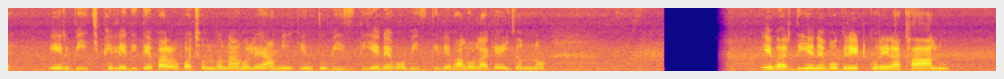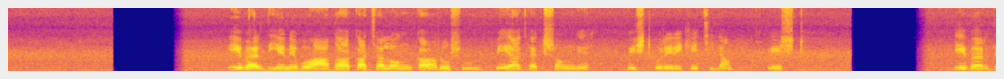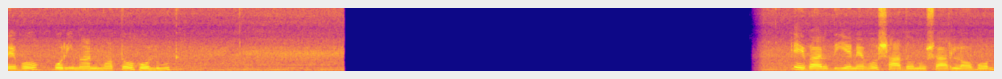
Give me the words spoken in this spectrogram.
এর বীজ ফেলে দিতে পারো, পছন্দ না হলে আমি কিন্তু বীজ দিয়ে নেব, বীজ দিলে ভালো লাগে, এই জন্য। এবার দিয়ে নেব গ্রেট করে রাখা আলু। এবার দিয়ে নেব আদা, কাঁচা লঙ্কা, রসুন, পেঁয়াজ একসঙ্গে পেস্ট করে রেখেছিলাম, পেস্ট। এবার দেব পরিমাণ মতো হলুদ। এবার দিয়ে নেব স্বাদ অনুসার লবণ।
